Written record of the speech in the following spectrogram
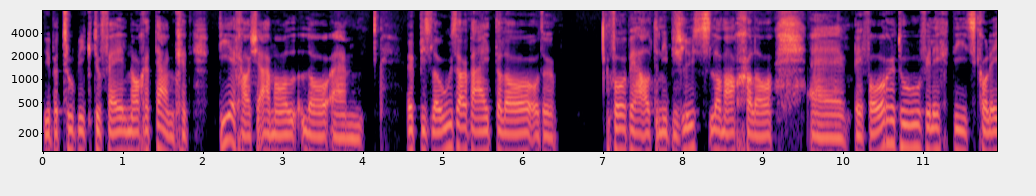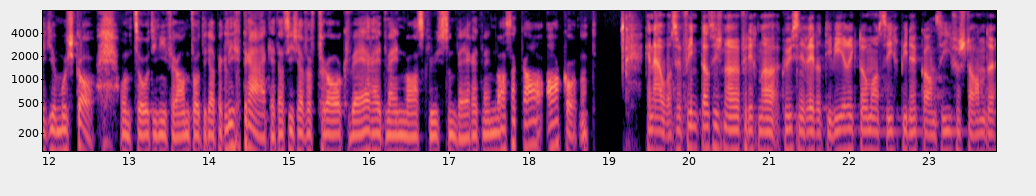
über Too Big to Fail nachdenken, die kannst du auch mal lassen, ähm, etwas ausarbeiten lassen oder vorbehaltene Beschlüsse machen lassen, äh, bevor du vielleicht ins Kollegium musst gehen und so deine Verantwortung eben gleich tragen. Das ist einfach die Frage, wer hat wenn was gewusst und wer hat wenn was angeordnet. Genau, also ich finde, das ist noch, vielleicht noch eine gewisse Relativierung, Thomas. Ich bin nicht ganz einverstanden.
